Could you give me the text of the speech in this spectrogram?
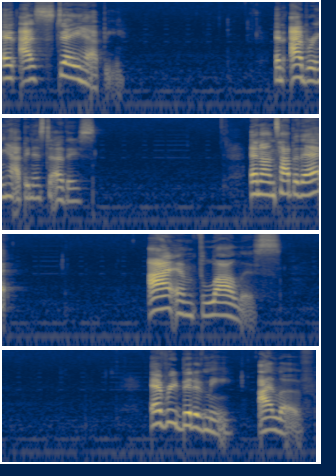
And I stay happy. And I bring happiness to others. And on top of that, I am flawless. Every bit of me I love.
